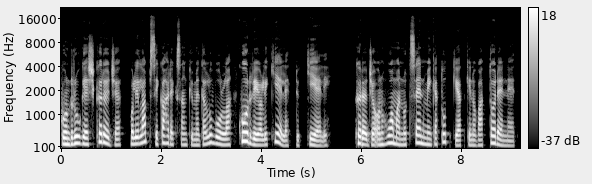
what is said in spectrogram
Kun Rugesh Kırıcı oli lapsi 80-luvulla, kurdi oli kielletty kieli. Kırıcı on huomannut sen, minkä tutkijatkin ovat todenneet,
